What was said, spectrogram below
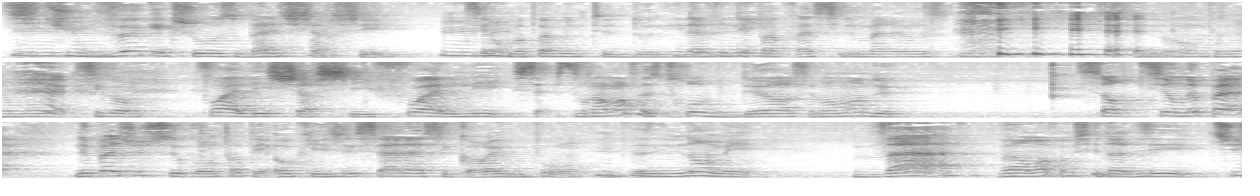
si tu Mhm. veux quelque chose, va le chercher. Sais, Mhm. on va pas même te donner. La vie n'est pas facile malheureusement. non, vraiment, c'est comme, faut aller chercher, faut aller. Vraiment, ça se trouve dehors. C'est vraiment de sortir, ne pas, ne pas juste se contenter. Ok, j'ai ça là, c'est correct. Bon, Mm-hmm. non, mais va vraiment comme si tu disais, tu,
